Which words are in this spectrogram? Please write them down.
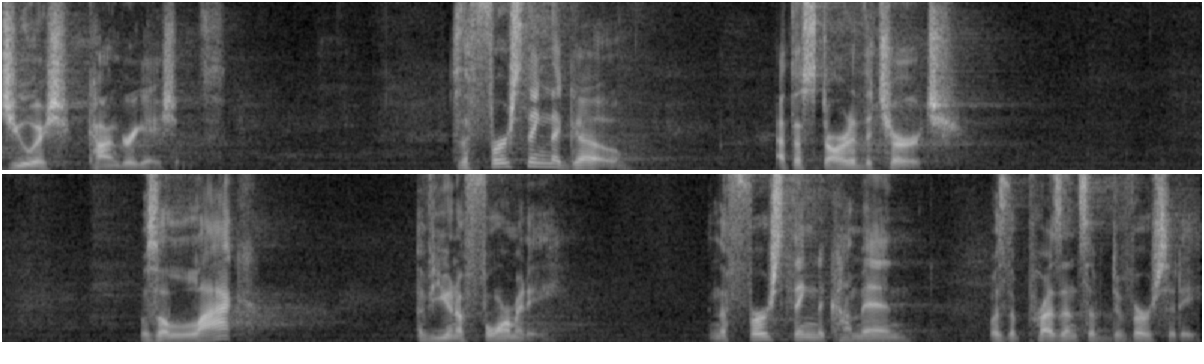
Jewish congregations. So the first thing to go at the start of the church was a lack of uniformity. And the first thing to come in was the presence of diversity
